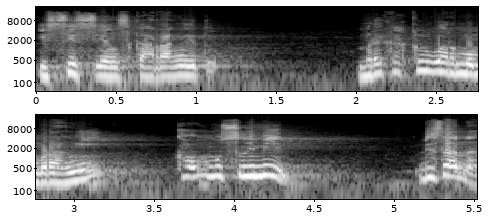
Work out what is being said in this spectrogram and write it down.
ISIS yang sekarang itu. Mereka keluar memerangi kaum muslimin di sana.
